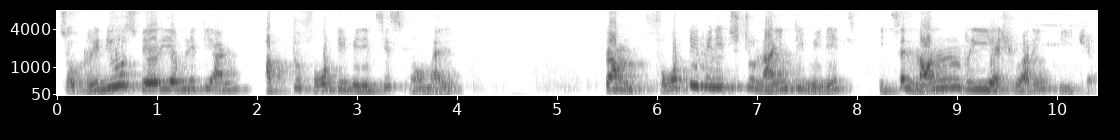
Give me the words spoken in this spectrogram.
So reduced variability and up to 40 minutes is normal. From 40 minutes to 90 minutes, it's a non-reassuring feature.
